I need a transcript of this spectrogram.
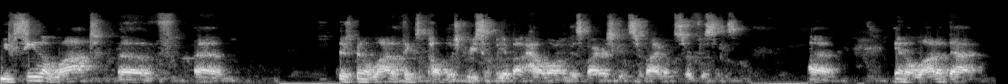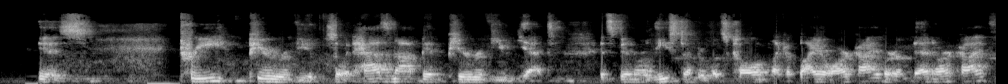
We've seen a lot of um, there's been a lot of things published recently about how long this virus can survive on surfaces. Uh, and a lot of that is pre peer review. So it has not been peer reviewed yet. It's been released under what's called like a bioRxiv or a medRxiv.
